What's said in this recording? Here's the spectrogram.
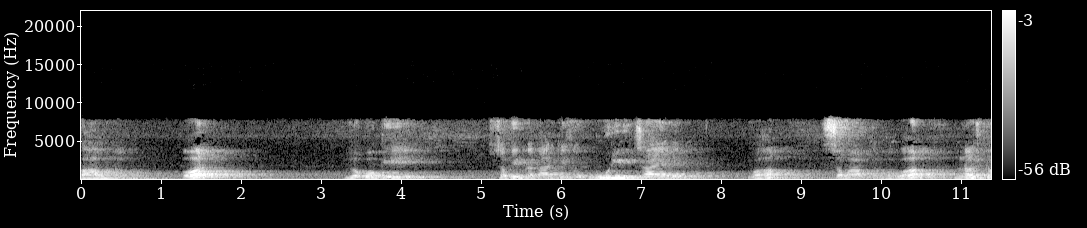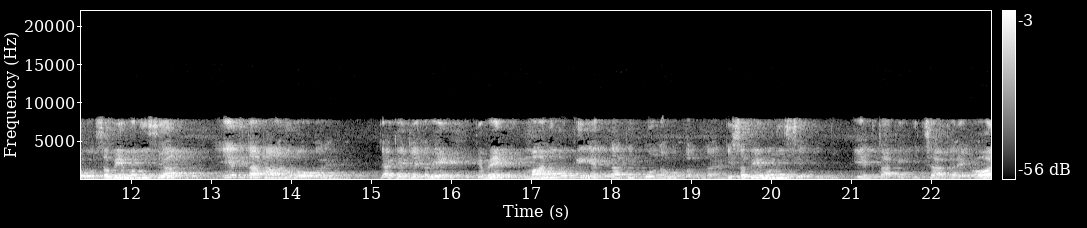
भाव न हो। और लोगों की सभी प्रकार की जो बुरी इच्छाएँ है, वह समाप्त हो, वह नष्ट हो। सभी मनुष्य एकता का अनुभव करें। क्या कहते हैं कभी कि भाई मानवों की एकता की पूर्ण हो कल्पना कि सभी मनुष्य एकता की इच्छा करें और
